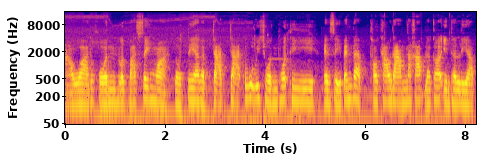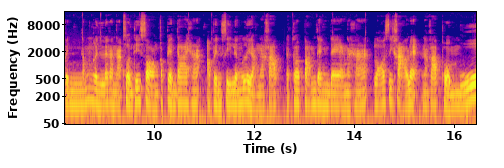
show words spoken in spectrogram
เอาว่ะทุกคนรถบัสซิ่งว่ะโหลดเตียแบบจัดจัดอู้วิชนโทษที เป็นสีเป็นแบบเทาๆดำนะครับ แล้วก็อินเทเรียเป็นน้ำเงินแล้วกันนะ ส่วนที่ 2 ก็เปลี่ยนได้ฮะ เอาเป็นสีเหลืองๆนะครับ แล้วก็ปั๊มแดงๆนะฮะล้อสีขาวแหละนะครับผมโอ้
